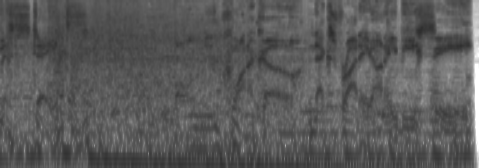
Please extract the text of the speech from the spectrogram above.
mistakes. Quantico next Friday on ABC.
